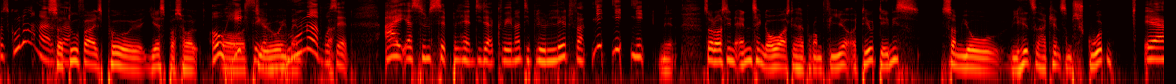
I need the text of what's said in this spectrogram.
på skulderen, altså. Så du er faktisk på øh, Jespers hold. Åh, oh, og helt sikkert. øvrige mænd. 100 procent. Ej, jeg synes simpelthen, de der kvinder, de blev lidt for... Ni, ni, ni. Ja. Så er der også en anden ting, der overrasker her i program 4, og det er jo Dennis, som jo vi hele tiden har kendt som skurken. Ja.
